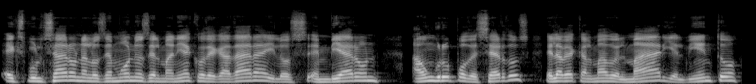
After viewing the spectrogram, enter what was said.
Expulsaron a los demonios del maníaco de Gadara y los enviaron a un grupo de cerdos. Él había calmado el mar y el viento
